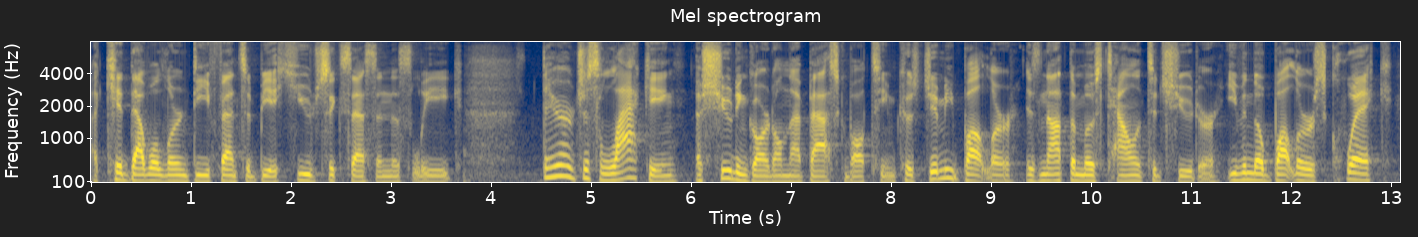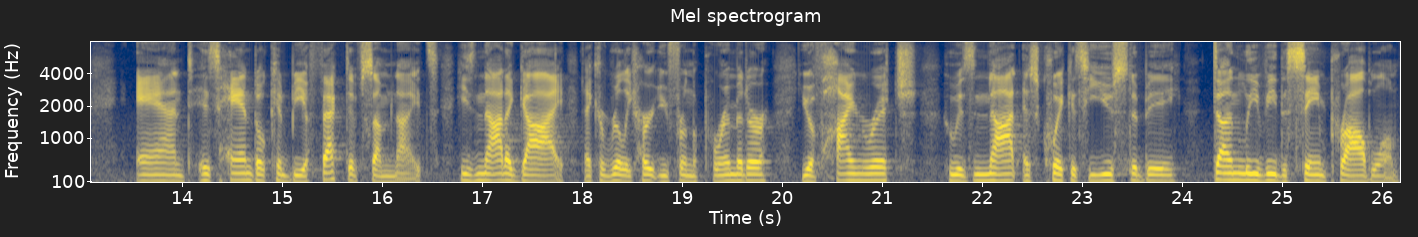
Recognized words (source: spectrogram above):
a kid that will learn defense and be a huge success in this league they're just lacking a shooting guard on that basketball team because Jimmy Butler is not the most talented shooter, even though Butler is quick and his handle can be effective some nights. He's not a guy that could really hurt you from the perimeter. You have Hinrich, who is not as quick as he used to be. Dunleavy, the same problem.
